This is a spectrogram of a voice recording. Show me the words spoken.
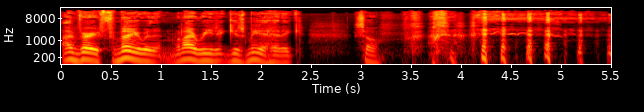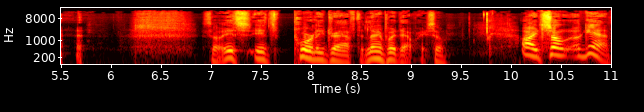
I'm very familiar with it. When I read it, it gives me a headache. So, so it's it's poorly drafted. Let me put it that way. So, all right. So again,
